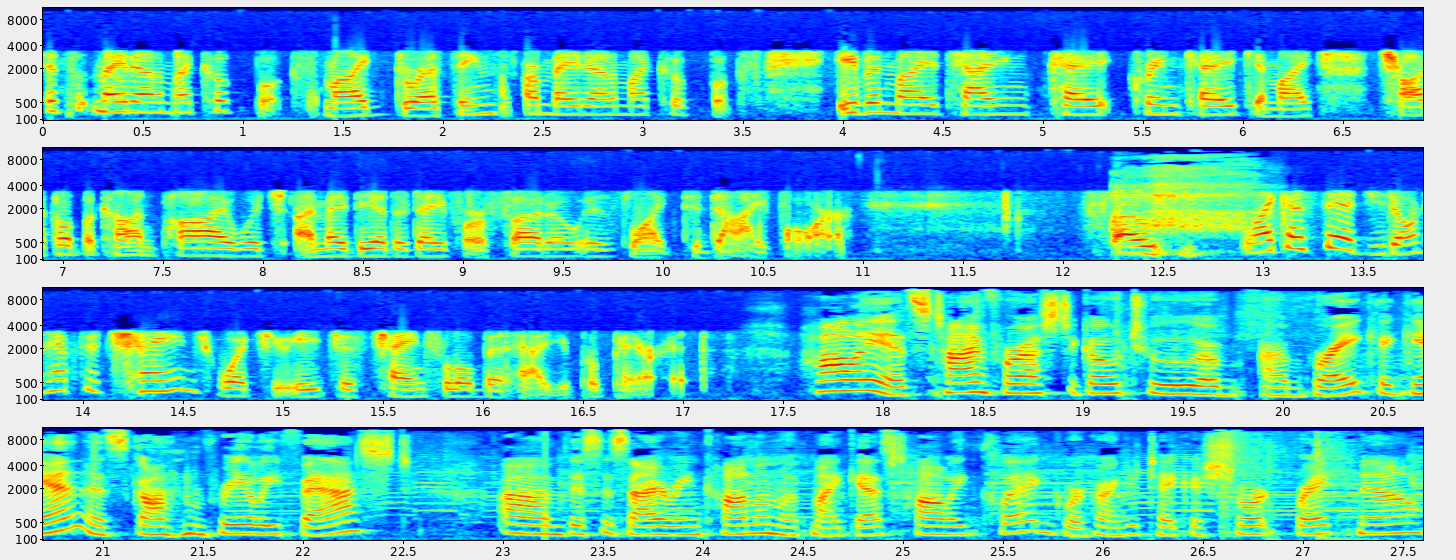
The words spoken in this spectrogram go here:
it's made out of my cookbooks. My dressings are made out of my cookbooks. Even my Italian cake, cream cake and my chocolate pecan pie, which I made the other day for a photo, is like to die for. So, like I said, you don't have to change what you eat, just change a little bit how you prepare it. Holly, it's time for us to go to a, a break again. It's gone really fast. Um, this is Irene Conlon with my guest Holly Clegg. We're going to take a short break now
